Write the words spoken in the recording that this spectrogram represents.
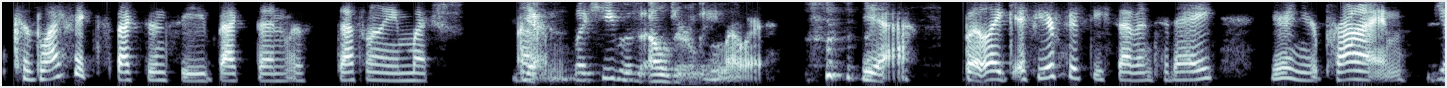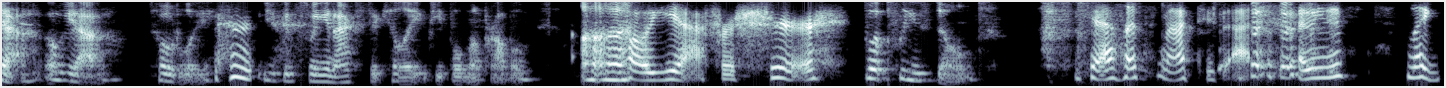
because life expectancy back then was definitely much. Um, yeah, like he was elderly. Lower. yeah. But like if you're 57 today, you're in your prime. Yeah. Oh, yeah. Totally. you could swing an axe to kill eight people, no problem. Uh, oh, yeah, for sure. But please don't. yeah, let's not do that. I mean, it's like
